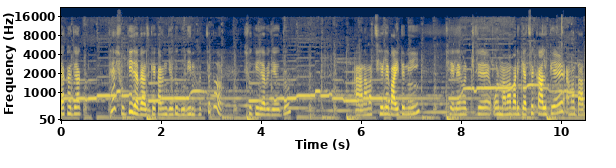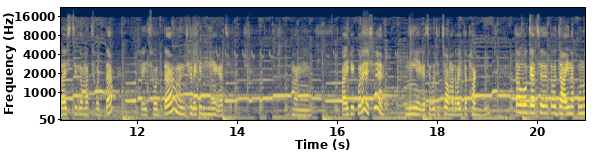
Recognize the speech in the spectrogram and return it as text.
দেখা যাক হ্যাঁ শুকিয়ে যাবে আজকে, কারণ যেহেতু দুদিন হচ্ছে তো, শুকিয়ে যাবে যেহেতু। আর আমার ছেলে বাড়িতে নেই, ছেলে হচ্ছে, ওর মামা বাড়ি গেছে কালকে, আমার দাদা এসেছিল আমার ছোটদা, সেই ছোটদা মানে ছেলেকে নিয়ে গেছে। মানে বাইকে করে এসে নিয়ে গেছে, বলছে, চ, আমাদের বাড়িতে থাকবি। তা ও গেছে, তো যাই না, কোনো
